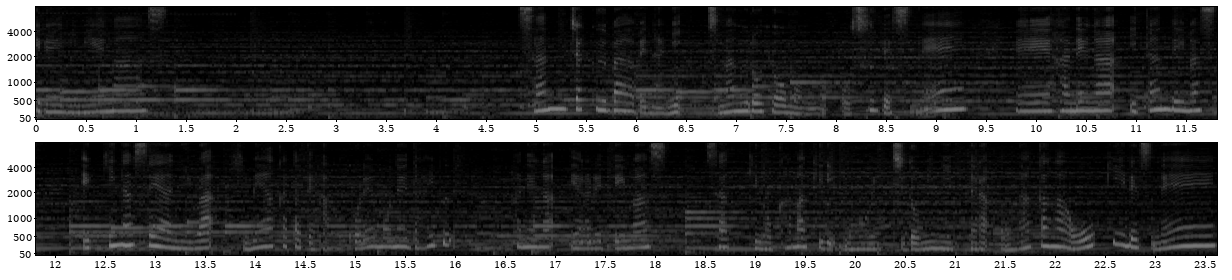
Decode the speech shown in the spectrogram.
綺麗に見えます。三尺バーベナにツマグロヒョウモンのオスですね、えー、羽が傷んでいます。エキナセアにはヒメアカタテハこれもねだいぶ羽がやられています。さっきのカマキリもう一度見に行ったらお腹が大きいですね、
